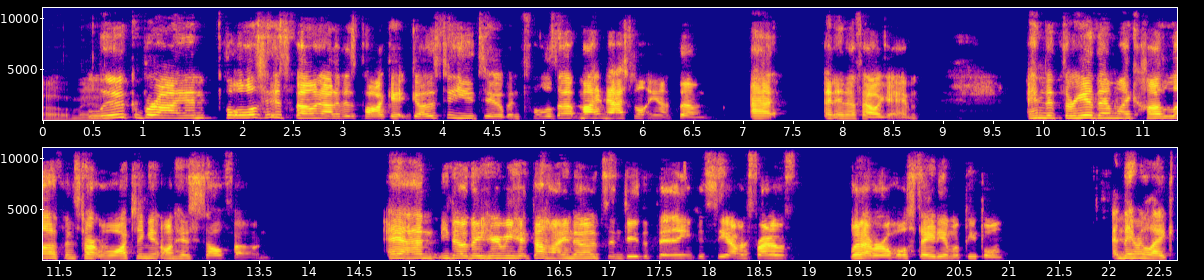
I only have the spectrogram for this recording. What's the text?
Oh, man. Luke Bryan pulls his phone out of his pocket, goes to YouTube, and pulls up my national anthem at an NFL game. And the three of them like huddle up and start watching it on his cell phone. And, you know, they hear me hit the high notes and do the thing. You can see I'm in front of whatever, a whole stadium of people. And they were like,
